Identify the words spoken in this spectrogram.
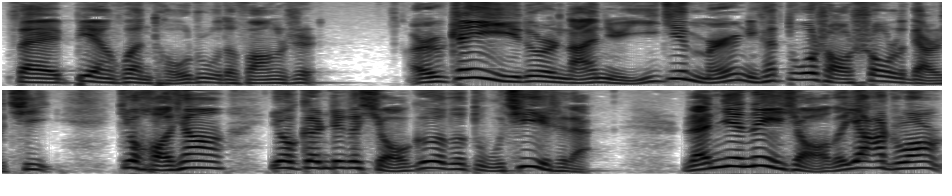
再变换投注的方式。而这一对男女一进门，你看多少受了点气，就好像要跟这个小个子赌气似的。人家那小子压庄，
